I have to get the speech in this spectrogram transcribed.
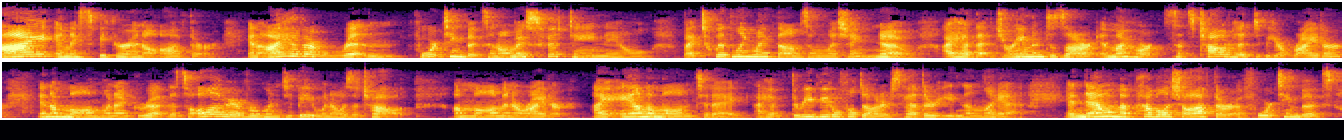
I am a speaker and an author, and I haven't written 14 books and almost 15 now by twiddling my thumbs and wishing. No, I had that dream and desire in my heart since childhood to be a writer and a mom when I grew up. That's all I ever wanted to be when I was a child a mom and a writer. I am a mom today. I have three beautiful daughters, Heather, Eden, and Leah. And now I'm a published author of 14 books,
